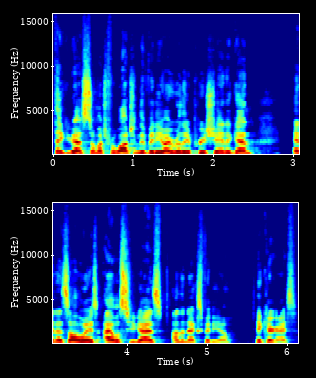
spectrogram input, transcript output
Thank you guys so much for watching the video. I really appreciate it again. And as always, I will see you guys on the next video. Take care, guys.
